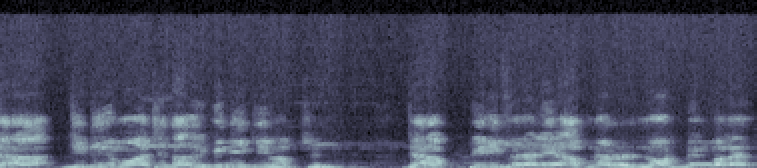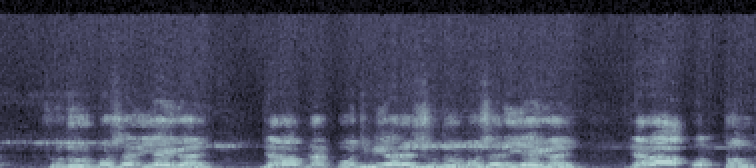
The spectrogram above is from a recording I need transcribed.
যারা জিডিএমও আছে, তাদেরকে নিয়ে কি ভাবছেন? যারা পেরিফেরালি আপনার নর্থ বেঙ্গলের সুদূর প্রসারী জায়গায়, যারা আপনার কোচবিহারের সুদূর প্রসারী জায়গায়, যারা অত্যন্ত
